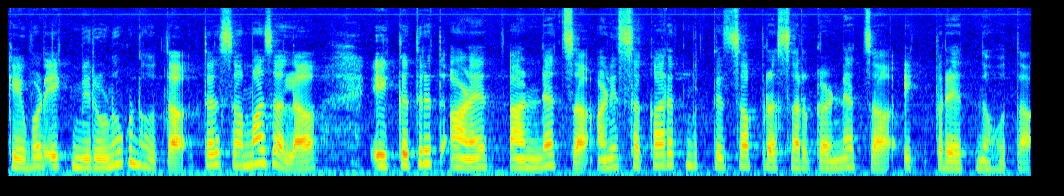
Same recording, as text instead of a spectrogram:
केवळ एक मिरवणूक नव्हता तर समाजाला एकत्रित आणण्यात आणण्याचा आणि सकारात्मकतेचा प्रसार करण्याचा एक प्रयत्न होता.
